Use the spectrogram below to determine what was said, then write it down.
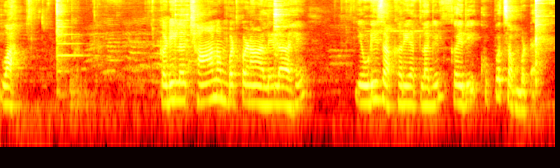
वा कढीला छान आंबटपणा आलेला आहे. एवढी साखर यात लागेल. कैरी खूपच आंबट आहे.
